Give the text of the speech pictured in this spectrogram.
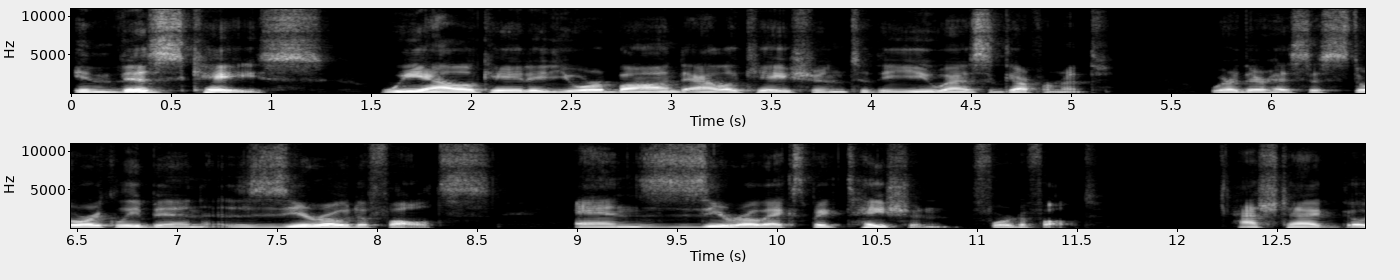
In this case, we allocated your bond allocation to the US government, where there has historically been zero defaults and zero expectation for default. Hashtag go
